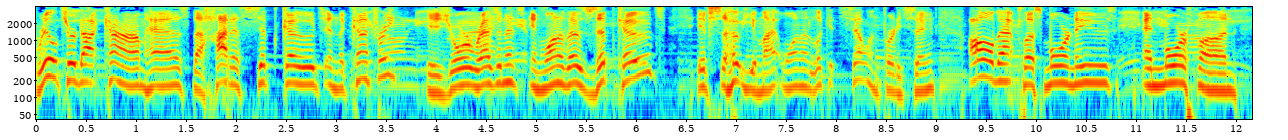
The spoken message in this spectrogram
Realtor.com has the hottest zip codes in the country. Is your residence in one of those zip codes? If so, you might want to look at selling pretty soon. All that plus more news and more fun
